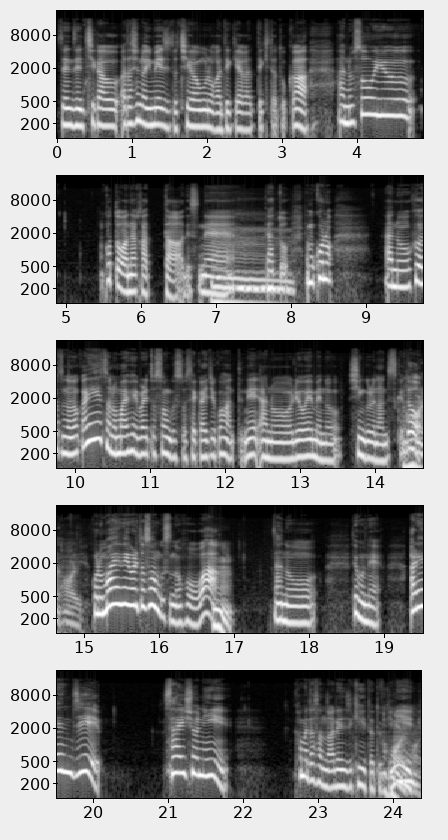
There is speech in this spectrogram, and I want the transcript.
全然違う私のイメージと違うものが出来上がってきたとかあのそういうことはなかったですえね。あとでもこのあの9月7日にその「マイ・フェイバリット・ソングス」と「世界一ご飯ってねあの両 A 面のシングルなんですけど、はいはい。この「 My Favorite Songs」の方は、うん。あのでもねアレンジ最初に亀田さんのアレンジ聞いた時に、はいはい。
